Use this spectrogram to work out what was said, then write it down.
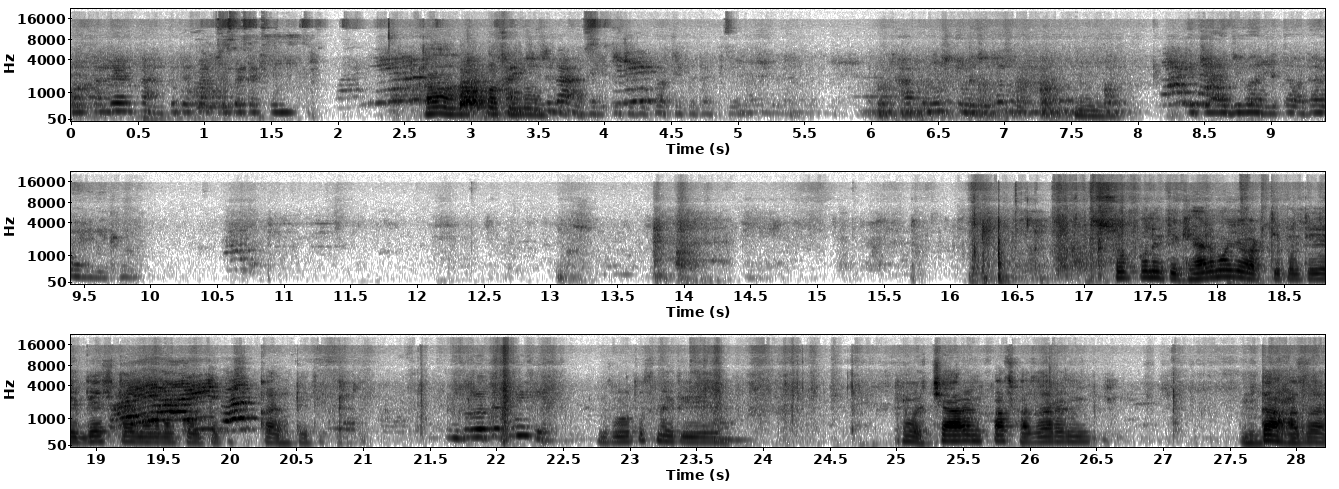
रुपये टाकतील आपण उस्तुडीच होतो ना. तिची आजी वाढली तेव्हा दहाव्याला घेतलं सोपं नाही घ्यायला मज़ा वाटते पण ते द्यायच्या टायमाला मग कळतं कसं काय होतं ते? ग्रोथच नाही की जुळतच नाही ते? हे चार आणि पाच हज़ार आणि दहा हज़ार.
